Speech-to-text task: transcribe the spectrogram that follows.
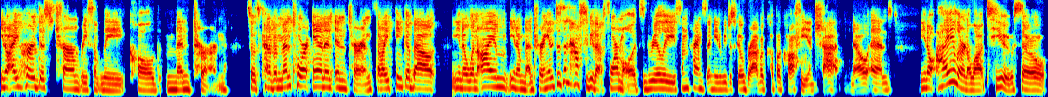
you know, I heard this term recently called mentern. So it's kind of a mentor and an intern. So I think about you know, when I'm, you know, mentoring, and it doesn't have to be that formal. It's really sometimes, I mean, we just go grab a cup of coffee and chat, you know, and, you know, I learn a lot too. So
